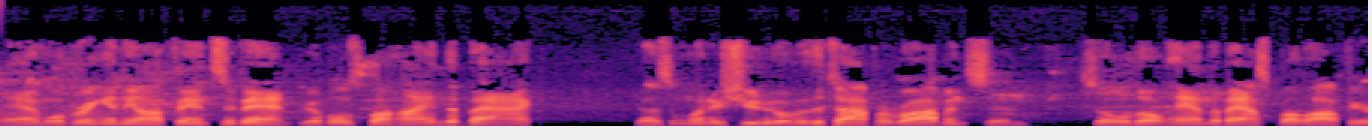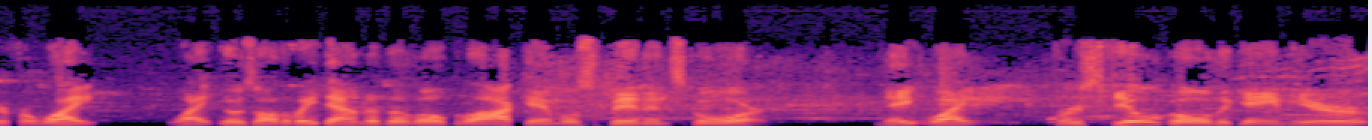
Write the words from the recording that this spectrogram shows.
and we'll bring in the offensive end. Dribbles behind the back, doesn't want to shoot over the top of Robinson, so they'll hand the basketball off here for White. White goes all the way down to the low block and will spin and score. Nate White, first field goal of the game here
